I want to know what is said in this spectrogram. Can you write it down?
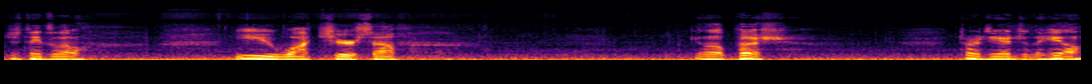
Just needs a little, you watch yourself. Get a little push towards the edge of the hill.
